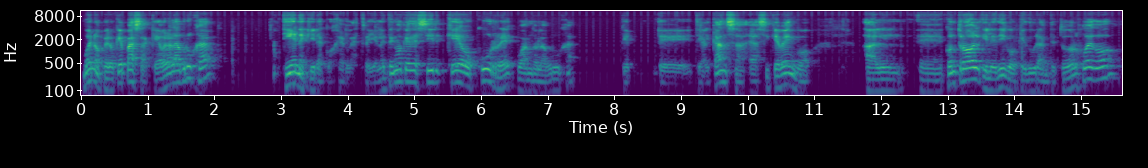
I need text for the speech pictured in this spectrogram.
Bueno, pero ¿qué pasa? Que ahora la bruja tiene que ir a coger la estrella. Le tengo que decir qué ocurre cuando la bruja te, alcanza. Así que vengo al eh, control y le digo que durante todo el juego,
